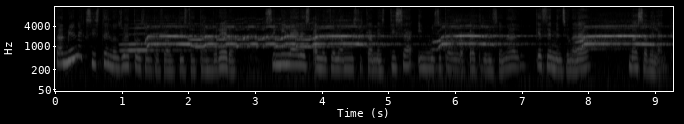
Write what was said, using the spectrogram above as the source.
También existen los duetos entre flautista y tamborero, similares a los de la música mestiza y música europea tradicional, que se mencionará más adelante.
